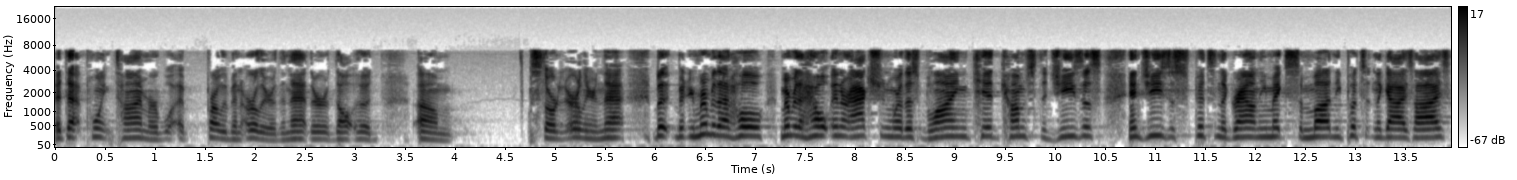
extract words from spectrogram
at that point in time or probably been earlier than that, their adulthood. Um, started earlier in that. But but you remember that whole remember the whole interaction where this blind kid comes to Jesus and Jesus spits in the ground, and he makes some mud and he puts it in the guy's eyes,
